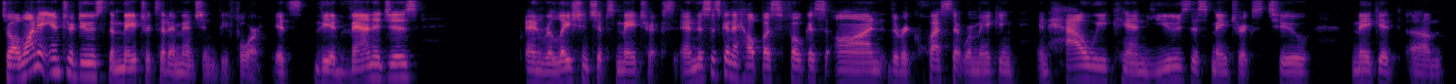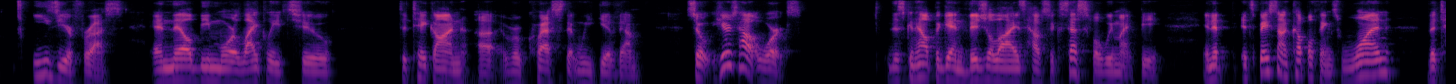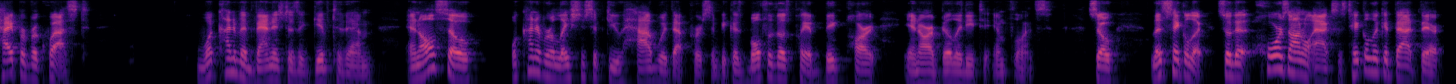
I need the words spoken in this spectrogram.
So I want to introduce the matrix that I mentioned before. It's the advantages and relationships matrix. And this is going to help us focus on the requests that we're making and how we can use this matrix to make it um, easier for us. And they'll be more likely to, to take on requests that we give them. So here's how it works. This can help, again, visualize how successful we might be. And it, it's based on a couple things. One, the type of request what kind of advantage does it give to them? And also, what kind of relationship do you have with that person? Because both of those play a big part in our ability to influence. So let's take a look. So the horizontal axis, take a look at that there.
